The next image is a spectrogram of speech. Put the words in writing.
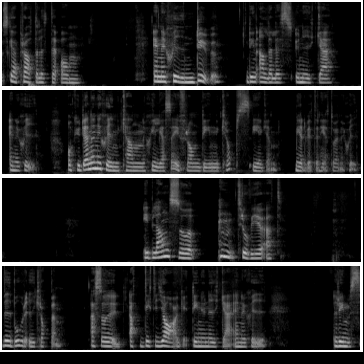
ska jag prata lite om energin du. Din alldeles unika energi. Och hur den energin kan skilja sig från din kropps egen medvetenhet och energi. Ibland så tror vi ju att vi bor i kroppen. Alltså att ditt jag, din unika energi ryms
